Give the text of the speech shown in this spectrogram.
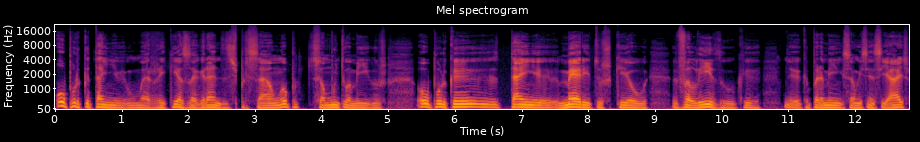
ou porque têm uma riqueza grande de expressão, ou porque são muito amigos, ou porque têm eh, méritos que eu valido, que, que para mim são essenciais.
